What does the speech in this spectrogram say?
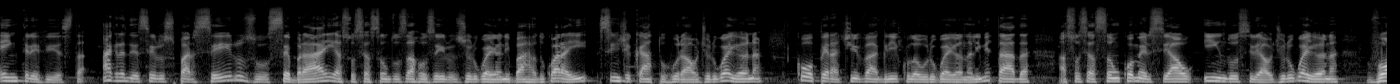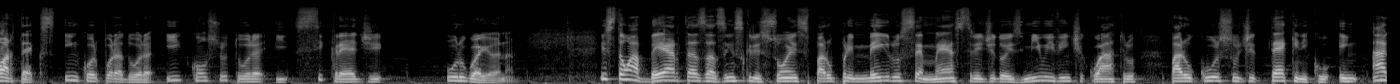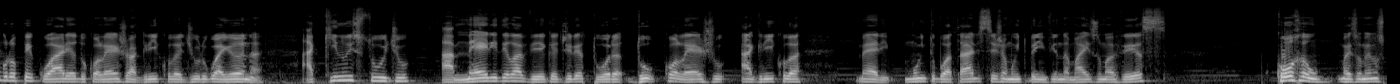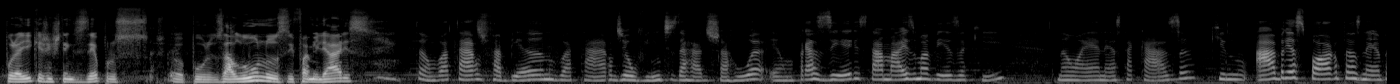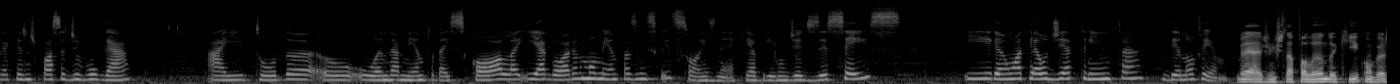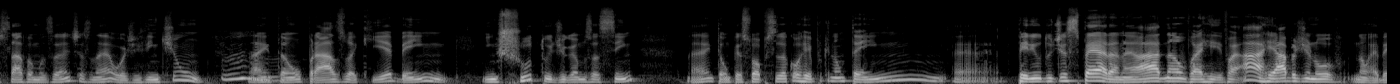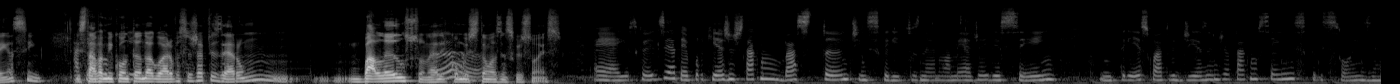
entrevista. Agradecer os parceiros, o SEBRAE, Associação dos Arrozeiros de Uruguaiana e Barra do Quaraí, Sindicato Rural de Uruguaiana, Cooperativa Agrícola Uruguaiana Limitada, Associação Comercial e Industrial de Uruguaiana, Vortex, Incorporadora e Construtora e Sicredi Uruguaiana. Estão abertas as inscrições para o primeiro semestre de 2024 para o curso de técnico em agropecuária do Colégio Agrícola de Uruguaiana. Aqui no estúdio, a Mary de la Vega, diretora do Colégio Agrícola. Mary, muito boa tarde, seja muito bem-vinda mais uma vez. Corram mais ou menos por aí que a gente tem que dizer para os alunos e familiares. Então, boa tarde, Fabiano. Boa tarde, ouvintes da Rádio Charrua. É um prazer estar mais uma vez aqui. Não é nesta casa que abre as portas, né, para que a gente possa divulgar aí todo o, o, andamento da escola e agora no momento as inscrições, né, que abriram dia 16 e irão até o dia 30 de novembro. É, a gente está falando aqui, conversávamos antes, né? Hoje 21, uhum. né? Então o prazo aqui é bem enxuto, digamos assim. Né? Então o pessoal precisa correr porque não tem é, período de espera, né? Ah, não, vai, vai, ah, reabre de novo. Não é bem assim. Até Estava me contando agora, vocês já fizeram um, um balanço, né, de como estão as inscrições. É, isso que eu ia dizer, até porque a gente está com bastante inscritos, né? Numa média aí de 100, em 3, 4 dias a gente já está com 100 inscrições, né?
